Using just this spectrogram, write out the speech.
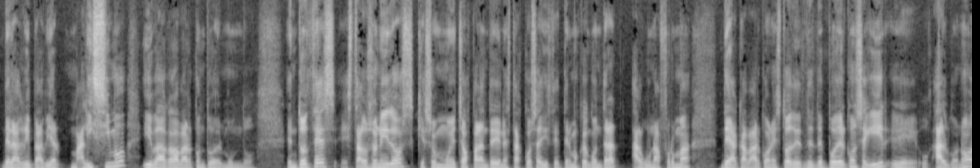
de la gripe aviar malísimo y va a acabar con todo el mundo. Entonces, Estados Unidos, que son muy echados para adelante en estas cosas, dice, tenemos que encontrar alguna forma de acabar con esto, de, de- de poder conseguir eh, algo, ¿no?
